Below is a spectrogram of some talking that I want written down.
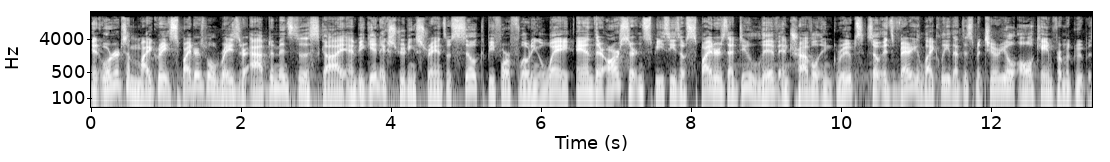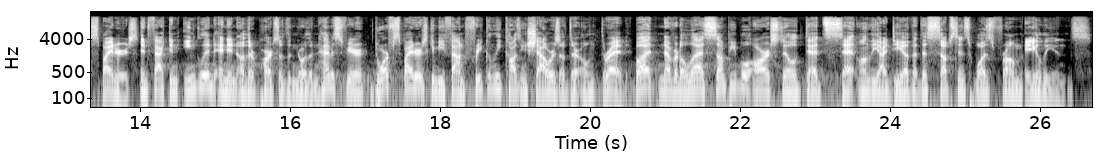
In order to migrate, spiders will raise their abdomens to the sky and begin extruding strands of silk before floating away. And there are certain species of spiders that do live and travel in groups, so it's very likely that this material all came from a group of spiders. In fact, in England and in other parts of the northern hemisphere, dwarf spiders can be found frequently causing showers of their own thread. But nevertheless, some people are still dead set on the idea that this substance was from aliens.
